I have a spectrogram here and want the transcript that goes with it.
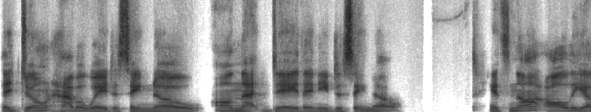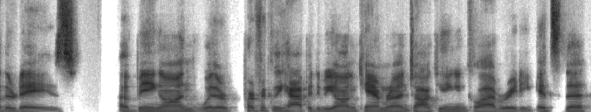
they don't have a way to say no on that day they need to say no. It's not all the other days of being on where they're perfectly happy to be on camera and talking and collaborating. It's the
